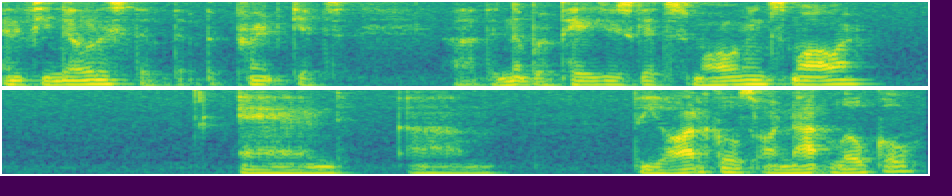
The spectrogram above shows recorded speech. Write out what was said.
And if you notice, the, the, the print gets, uh, the number of pages gets smaller and smaller. And um, the articles are not local.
